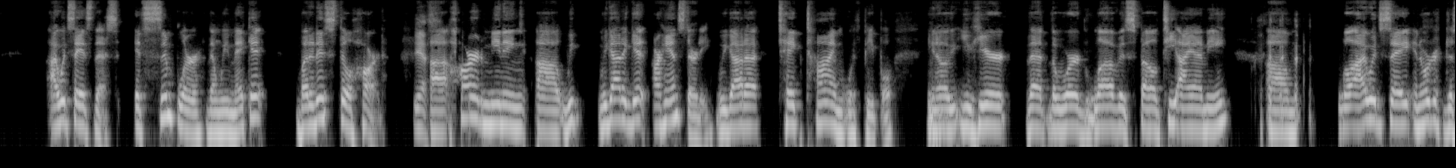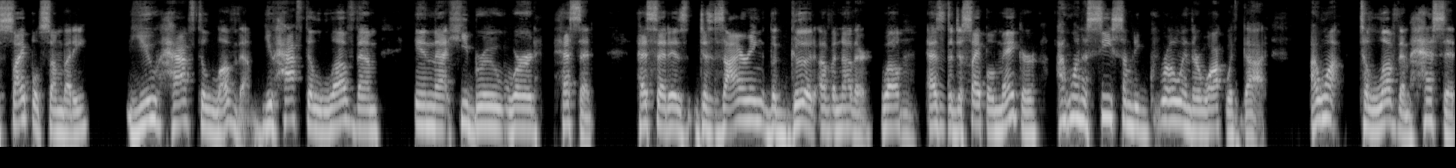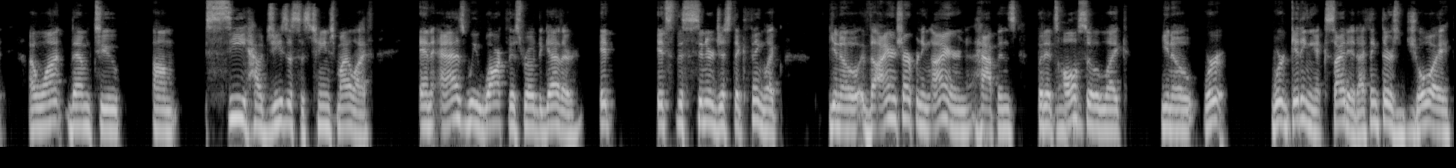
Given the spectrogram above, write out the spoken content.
I would say it's this. It's simpler than we make it, but it is still hard. Yes. Uh, hard meaning uh, we we got to get our hands dirty. We got to take time with people. You know, mm-hmm. you hear that the word love is spelled T I M E. Um, well, I would say in order to disciple somebody, you have to love them. You have to love them in that Hebrew word hesed. Hesed is desiring the good of another. Well, mm. as a disciple maker, I want to see somebody grow in their walk with God. I want to love them, Hesed. I want them to um, see how Jesus has changed my life. And as we walk this road together, it it's this synergistic thing. Like, you know, the iron sharpening iron happens, but it's mm-hmm. also like, you know, we're we're getting excited. I think there's joy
